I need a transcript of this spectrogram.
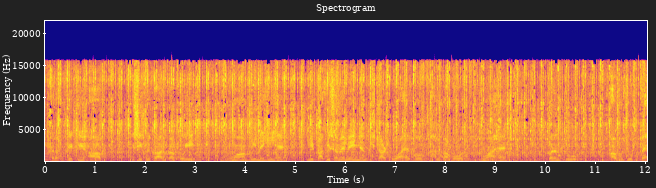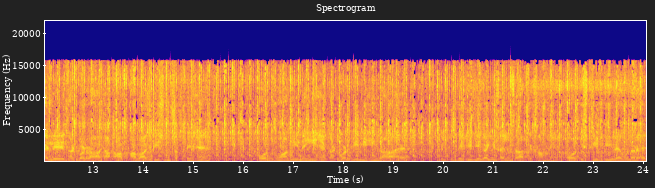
तरफ़ देखें आप, किसी प्रकार का कोई धुआँ भी नहीं है। ये काफ़ी समय में इंजन स्टार्ट हुआ है तो हल्का बहुत धुआँ है। परंतु अब जो पहले घट बढ़ रहा था, आप आवाज़ भी सुन सकते हैं। और धुआँ भी नहीं है घटबड़ भी नहीं रहा है। बिल्कुल देख लीजिएगा, ये साइलेंसर आपके सामने है और स्पीड भी रेगुलर है।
